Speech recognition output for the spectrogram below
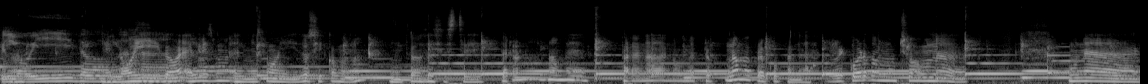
el ¿no? oído, el oído, el mismo, el mismo oído, sí, como no. Entonces, este, pero no, no me, para nada, no me, no me preocupa nada. Recuerdo mucho una, una,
